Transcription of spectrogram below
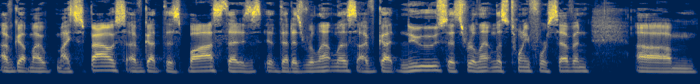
I've got my, my spouse. I've got this boss that is, that is relentless. I've got news that's relentless 24 seven. Um,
